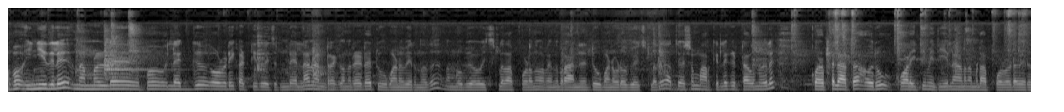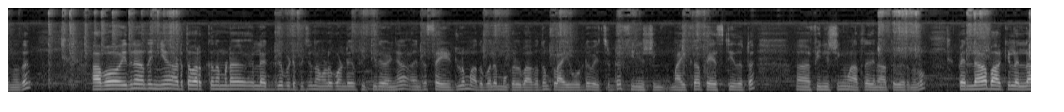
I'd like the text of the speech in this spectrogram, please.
അപ്പോൾ ഇനി ഇതിൽ നമ്മളുടെ ഇപ്പോൾ ലെഗ് ഓൾറെഡി കട്ട് ചെയ്ത് വെച്ചിട്ടുണ്ട്. എല്ലാം രണ്ടര ഒന്നരയുടെ ട്യൂബാണ് വരുന്നത്. നമ്മൾ ഉപയോഗിച്ചിട്ടുള്ളത് അപ്പോൾ എന്ന് പറയുന്ന ബ്രാൻഡിന്റെ ട്യൂബാണ് ഇവിടെ ഉപയോഗിച്ചിട്ടുള്ളത്. അത്യാവശ്യം മാർക്കറ്റിൽ കിട്ടാവുന്നതിൽ കുഴപ്പമില്ലാത്ത ഒരു ക്വാളിറ്റി മെറ്റീരിയലാണ് നമ്മുടെ അപ്പോളോടെ വരുന്നത്. അപ്പോൾ ഇതിനകത്ത് ഇനി അടുത്ത വർക്ക് നമ്മുടെ ലെഗ് പിടിപ്പിച്ച് നമ്മൾ കൊണ്ട് ഫിറ്റ് ചെയ്ത് കഴിഞ്ഞാൽ അതിന്റെ സൈഡിലും അതുപോലെ മുകൾ ഭാഗത്തും പ്ലൈവുഡ് വെച്ചിട്ട് ഫിനിഷിങ് മൈക്ക പേസ്റ്റ് ചെയ്തിട്ട് ഫിനിഷിങ് മാത്രമേ ഇതിനകത്ത് വരുന്നുള്ളൂ. അപ്പോൾ എല്ലാ ബാക്കിയുള്ള എല്ലാ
